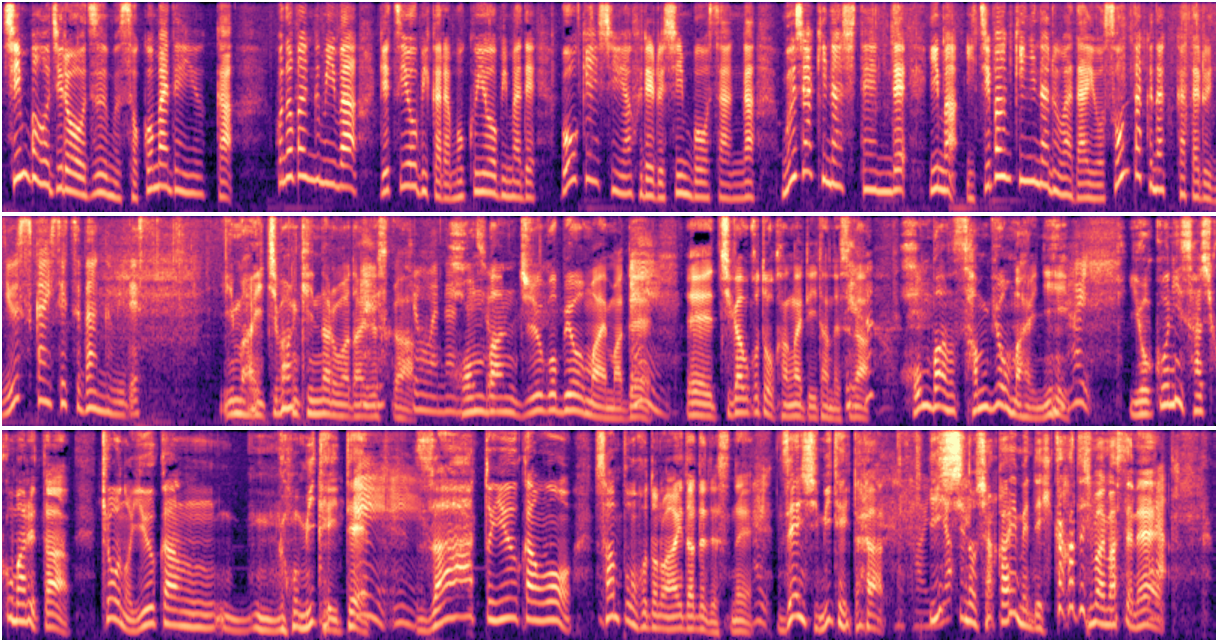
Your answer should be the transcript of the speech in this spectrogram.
辛坊治郎ズームそこまで言うか。この番組は月曜日から木曜日まで冒険心あふれる辛坊さんが無邪気な視点で今一番気になる話題を忖度なく語るニュース解説番組です。今一番気になる話題ですが 本番15秒前まで、ええ。えー、違うことを考えていたんですが本番3秒前に、はい横に差し込まれた今日の夕刊を見ていて、ええ、ざーっと夕刊を3分ほどの間でですね、はい、全紙見ていたら、一紙の社会面で引っかかってしまいましてね。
